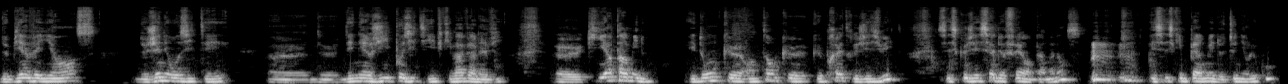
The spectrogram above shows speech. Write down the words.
de bienveillance, de générosité, euh, d'énergie positive qui va vers la vie, euh, qui a parmi nous. Et donc, euh, en tant que, que, prêtre jésuite, c'est ce que j'essaie de faire en permanence, et c'est ce qui me permet de tenir le coup,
